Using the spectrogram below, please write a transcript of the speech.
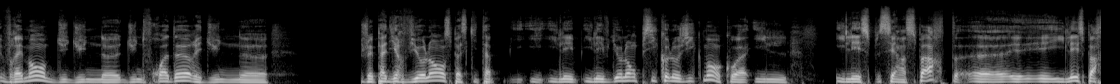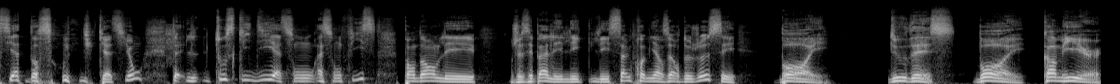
vraiment d'une froideur et d'une je vais pas dire violence parce qu'il il, est, il est violent psychologiquement quoi. Il il est c'est un Sparte et, et, il est spartiate dans son éducation. Tout ce qu'il dit à son à son fils pendant les je sais pas, les, les, les cinq premières heures de jeu, c'est Boy, do this, boy, come here.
